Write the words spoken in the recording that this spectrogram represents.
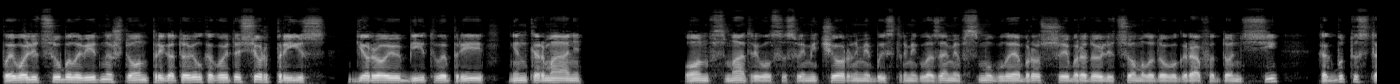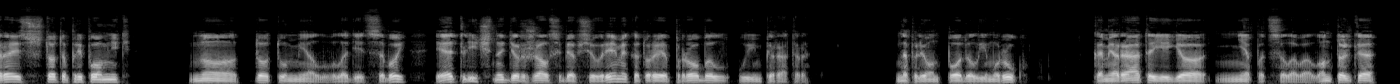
По его лицу было видно, что он приготовил какой-то сюрприз герою битвы при Инкермане. Он всматривался своими черными быстрыми глазами в смуглое обросшее бородой лицо молодого графа Донси, как будто стараясь что-то припомнить, но тот умел владеть собой и отлично держал себя все время, которое пробыл у императора. Наполеон подал ему руку. Камерата ее не поцеловал, он только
